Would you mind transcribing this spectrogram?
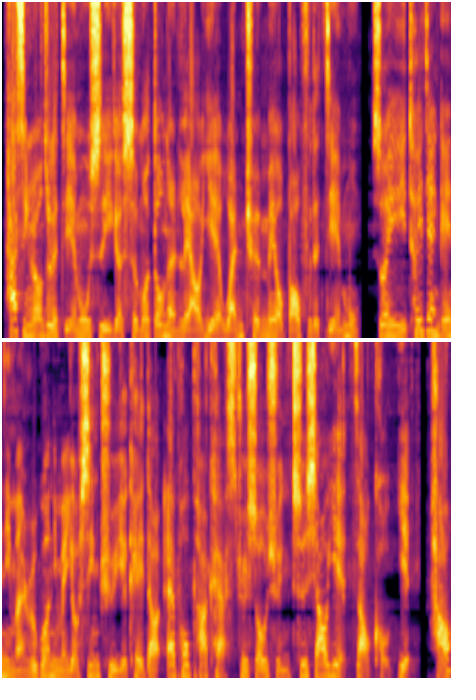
他形容这个节目是一个什么都能聊，也完全没有包袱的节目，所以推荐给你们。如果你们有兴趣，也可以到 Apple Podcast 去搜寻“吃宵夜造口业”。好，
